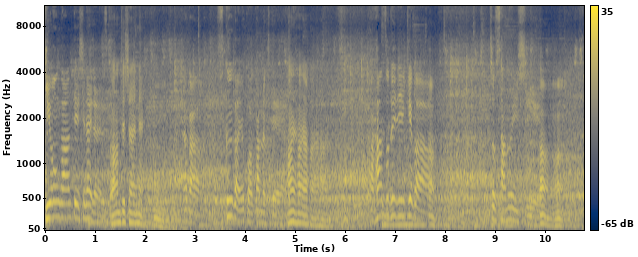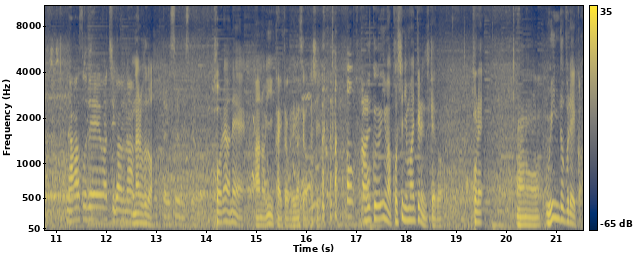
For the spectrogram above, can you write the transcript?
気温が安定しないじゃないですか。安定しないね、なんか服がよく分かんなくて。うん、はいはいはい。は半袖で行けばちょっと寒いしいはい長袖は違うななるほどと思ったりするんですけど。うんうんこれはねあのいい回答が出ますよ私。僕今腰に巻いてるんですけどこれあのウィンドブレーカー。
